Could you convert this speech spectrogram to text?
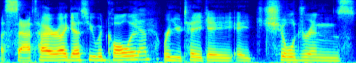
a satire, I guess you would call it, Yeah. where you take a a children's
